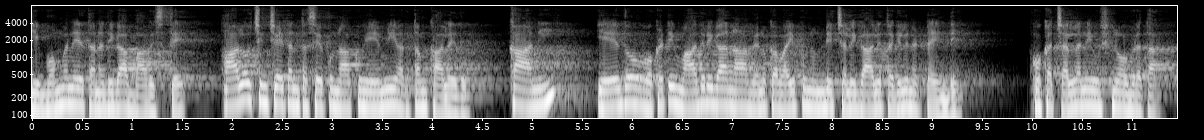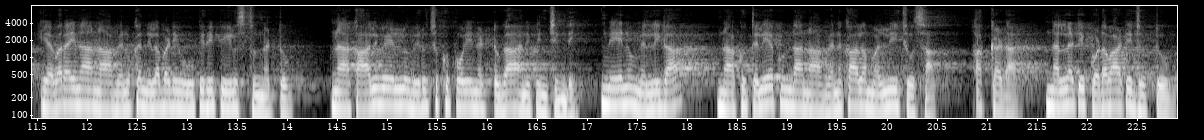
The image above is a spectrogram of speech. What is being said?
ఈ బొమ్మనే తనదిగా భావిస్తే ఆలోచించేటంతసేపు నాకు ఏమీ అర్థం కాలేదు. కానీ ఏదో ఒకటి మాదిరిగా నా వెనుక వైపు నుండి చలిగాలి తగిలినట్టయింది. ఒక చల్లని ఉష్ణోగ్రత ఎవరైనా నా వెనుక నిలబడి ఊపిరి పీలుస్తున్నట్టు నా కాలివేళ్ళు విరుచుకుపోయినట్టుగా అనిపించింది. నేను మెల్లిగా నాకు తెలియకుండా నా వెనకాల మళ్ళీ చూసా. అక్కడ నల్లటి పొడవాటి జుట్టు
